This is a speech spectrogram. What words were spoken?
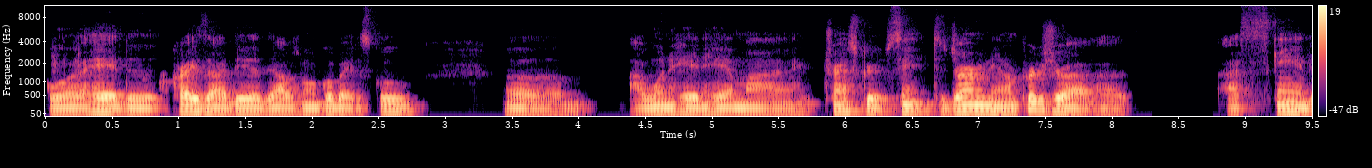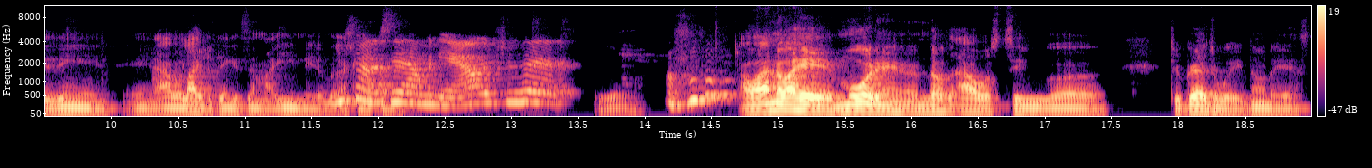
or had the crazy idea that I was gonna go back to school, um, I went ahead and had my transcript sent to Germany. I'm pretty sure I, I I scanned it in, and I would like to think it's in my email. You trying to see how many hours you had? Yeah. Oh, I know I had more than enough hours to uh to graduate, don't ask.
